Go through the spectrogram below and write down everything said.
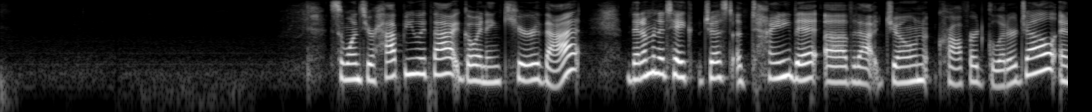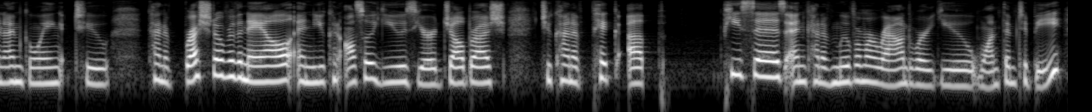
So once you're happy with that, go ahead and cure that. Then I'm going to take just a tiny bit of that Joan Crawford glitter gel and I'm going to kind of brush it over the nail and you can also use your gel brush to kind of pick up pieces and kind of move them around where you want them to be.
